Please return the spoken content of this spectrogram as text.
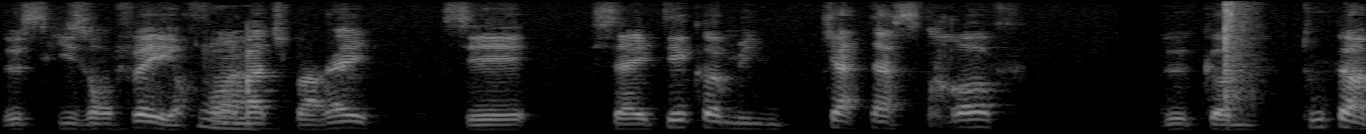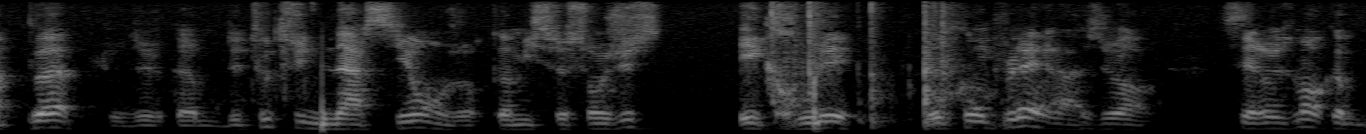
de ce qu'ils ont fait. Ils refont un match pareil. C'est, ça a été comme une catastrophe de comme tout un peuple, de, comme de toute une nation, genre comme ils se sont juste écroulés au complet là, genre sérieusement comme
